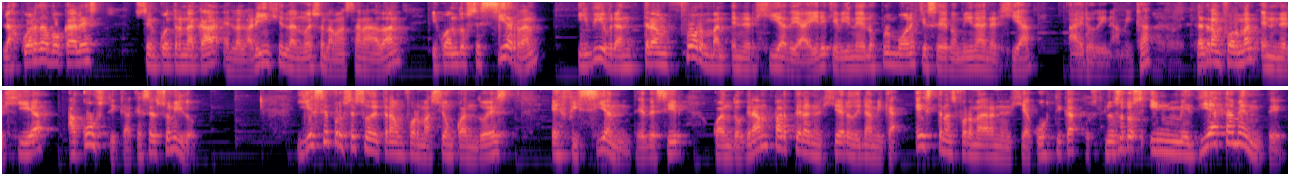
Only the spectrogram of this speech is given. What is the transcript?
Las cuerdas vocales se encuentran acá, en la laringe, en la nuez en la manzana de Adán, y cuando se cierran y vibran, transforman energía de aire que viene de los pulmones, que se denomina energía aerodinámica, la transforman en energía acústica, que es el sonido. Y ese proceso de transformación, cuando es eficiente, es decir, cuando gran parte de la energía aerodinámica es transformada en energía acústica, nosotros inmediatamente,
